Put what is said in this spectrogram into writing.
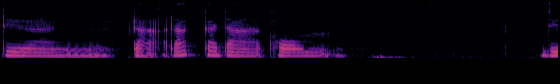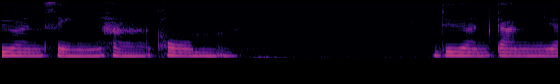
เดือนกรกฎาคม เดือนสิงหาคม เดือนกันย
